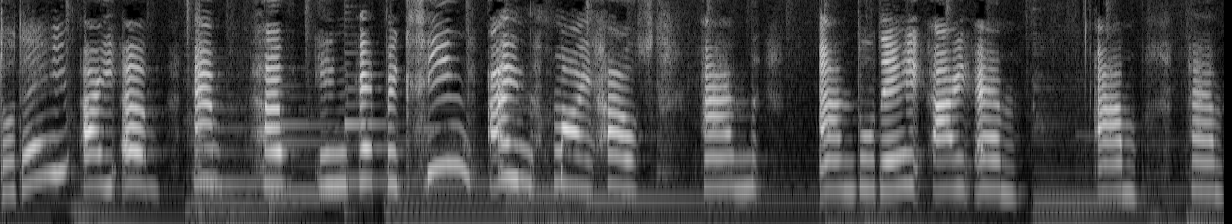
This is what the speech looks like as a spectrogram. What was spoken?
Today I am am having epic thing in my house and and today I am um um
